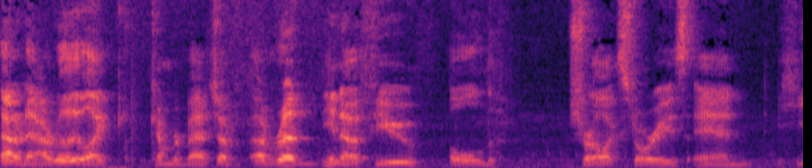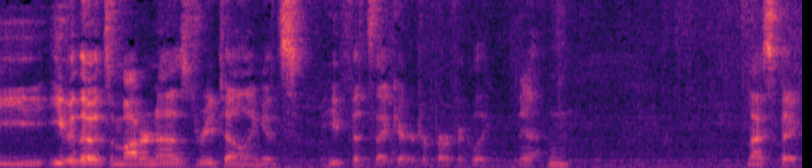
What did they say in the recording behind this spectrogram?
I don't know. I really like Cumberbatch. I've I've read you know a few old Sherlock stories, and he even though it's a modernized retelling, it's he fits that character perfectly. Yeah. Nice pick.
